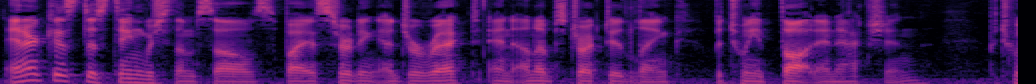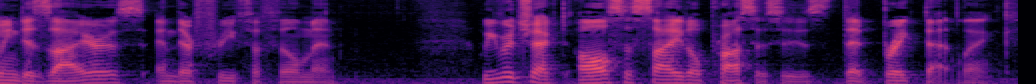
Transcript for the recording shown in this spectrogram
Anarchists distinguish themselves by asserting a direct and unobstructed link between thought and action, between desires and their free fulfillment. We reject all societal processes that break that link,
